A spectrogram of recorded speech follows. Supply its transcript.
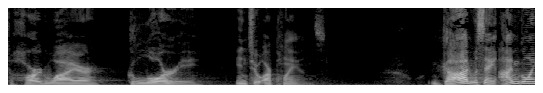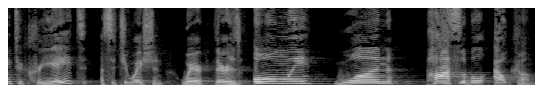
to hardwire glory into our plans. God was saying, I'm going to create a situation where there is only one possible outcome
